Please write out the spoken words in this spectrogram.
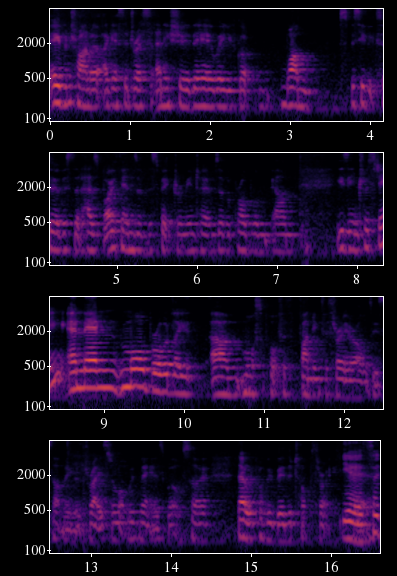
even trying to, I guess, address an issue there where you've got one specific service that has both ends of the spectrum in terms of a problem um, is interesting. And then more broadly, um, more support for funding for three year olds is something that's raised a lot with me as well. So that would probably be the top three. Yeah, so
